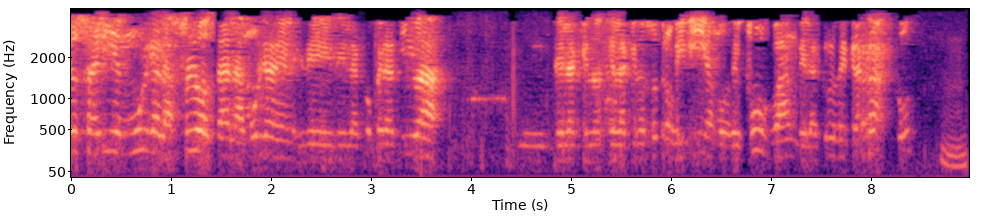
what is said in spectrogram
yo salí en Murga La Flota, la Murga de, la cooperativa de la, que en la que nosotros vivíamos, de fútbol, de la Cruz de Carrasco, mm.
